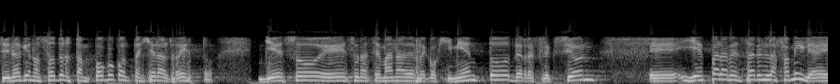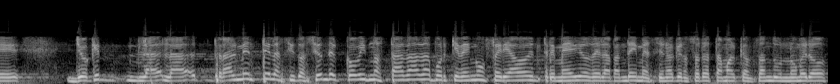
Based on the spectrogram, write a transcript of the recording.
sino que nosotros tampoco contagiar al resto. Y eso es una semana de recogimiento, de reflexión, eh, y es para pensar en la familia. Eh, yo que la, realmente la situación del COVID no está dada porque venga un feriado entre medio de la pandemia, sino que nosotros estamos alcanzando un número,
